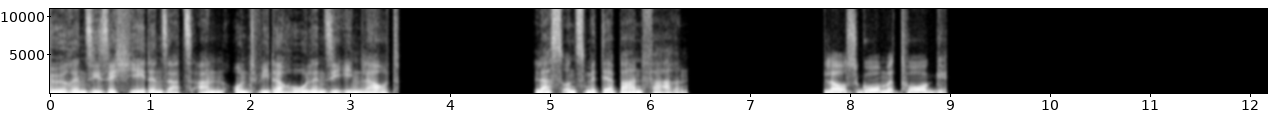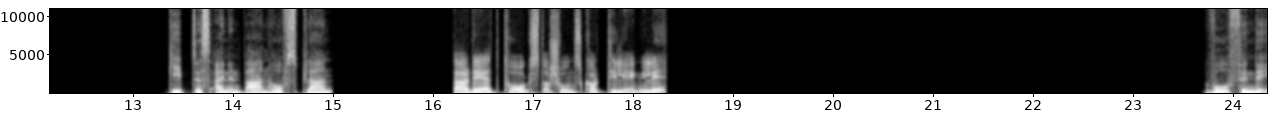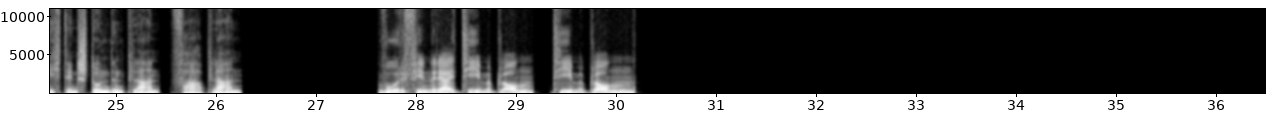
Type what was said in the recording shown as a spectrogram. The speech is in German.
Hören Sie sich jeden Satz an und wiederholen Sie ihn laut. Lass uns mit der Bahn fahren. La oss gå med tog. Gibt es einen Bahnhofsplan? Er det et togstasjonskart tilgjengelig? Wo finde ich den Stundenplan, Fahrplan? Hvor finner jeg timeplanen, timeplanen?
